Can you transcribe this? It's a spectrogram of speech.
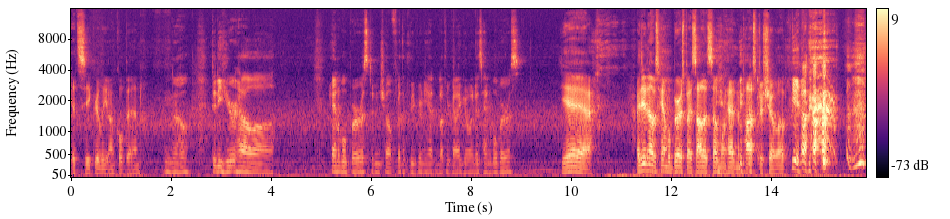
it's secretly Uncle Ben? No. Did you hear how uh, Hannibal Buress didn't show up for the preview and he had another guy go in as Hannibal Buress? Yeah. I didn't know it was Hannibal Buress, but I saw that someone had an imposter show up. Yeah.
